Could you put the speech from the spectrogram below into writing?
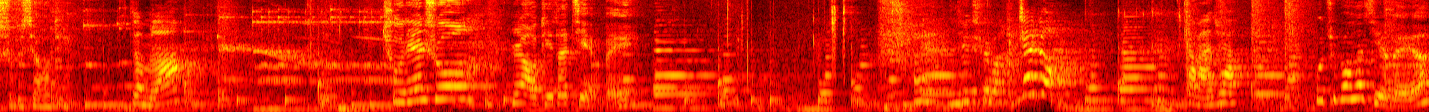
吃饭的吃不消停。怎么了？楚天说让我替他解围。哎，你去吃吧。站住！干嘛去啊？我去帮他解围啊。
